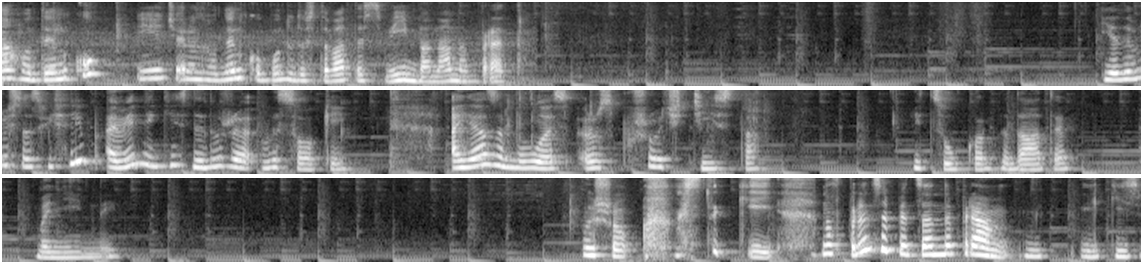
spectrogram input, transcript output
На годинку, і через годинку буду доставати свій бананобред. Я дивлюся на свій хліб, а він якийсь не дуже високий. А я забулась розпушувач тіста і цукор додати ванільний. Вийшов ось такий. Ну, в принципі, це не прям якийсь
